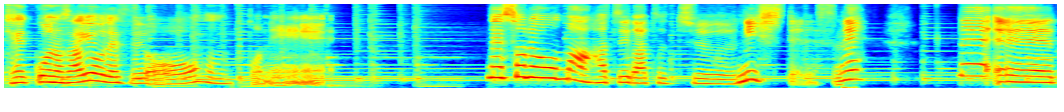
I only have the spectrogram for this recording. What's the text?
結構な作業ですよ本当に。でそれをまあ8月中にしてですね。でえーっ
